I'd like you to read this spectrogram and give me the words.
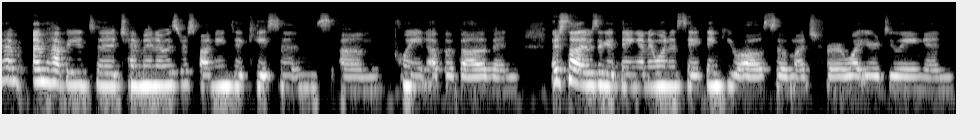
I'm, I'm happy to chime in. I was responding to Kason's um, point up above, and I just thought it was a good thing. And I want to say thank you all so much for what you're doing. And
